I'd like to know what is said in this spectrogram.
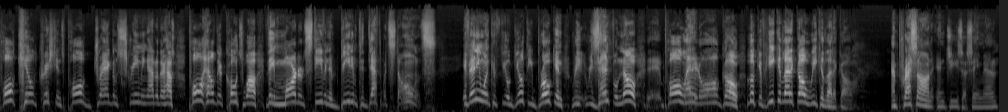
Paul killed Christians. Paul dragged them screaming out of their house. Paul held their coats while they martyred Stephen and beat him to death with stones. If anyone could feel guilty, broken, re- resentful, no, Paul let it all go. Look, if he could let it go, we could let it go. And press on in Jesus. Amen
